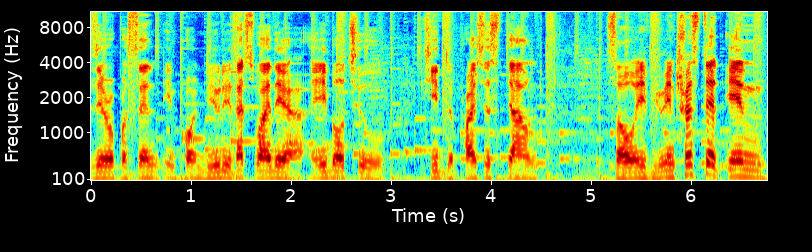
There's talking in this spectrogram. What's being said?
0% import duty. That's why they are able to keep the prices down. So if you're interested in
